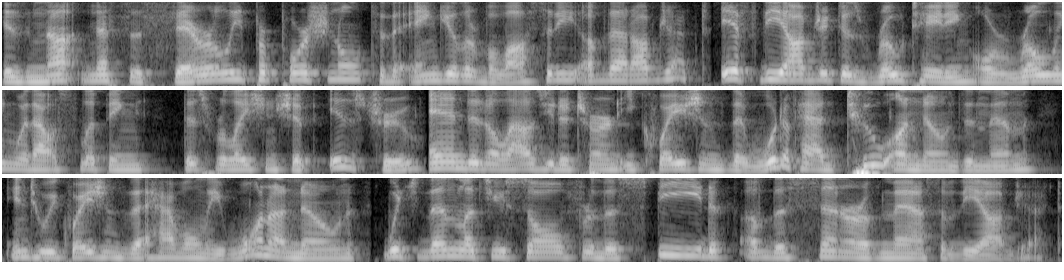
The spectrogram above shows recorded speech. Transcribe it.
is not necessarily proportional to the angular velocity of that object, if the object is rotating or rolling without slipping, this relationship is true, and it allows you to turn equations that would have had two unknowns in them into equations that have only one unknown, which then lets you solve for the speed of the center of mass of the object.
